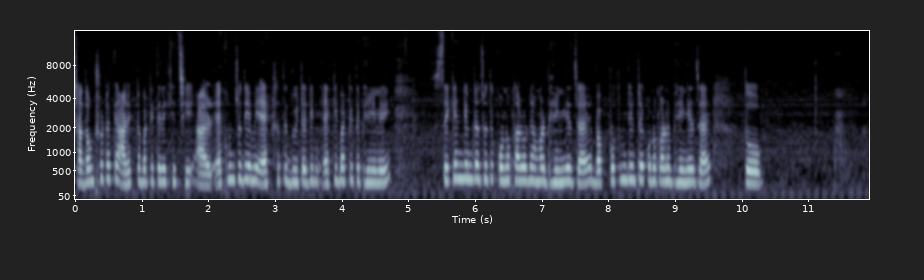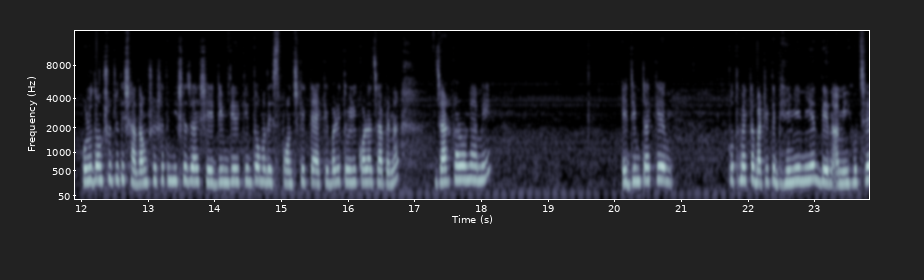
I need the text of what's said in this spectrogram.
সাদা অংশটাকে আরেকটা বাটিতে রেখেছি। আর এখন যদি আমি একসাথে দুইটা ডিম একই বাটিতে ভেঙে নিই সেকেন্ড ডিমটা যদি কোনো কারণে আমার ভেঙে যায় বা প্রথম ডিমটা কোনো কারণে ভেঙে যায়, তো হলুদ অংশ যদি সাদা অংশের সাথে মিশে যায়, সেই ডিম দিয়ে কিন্তু আমাদের স্পঞ্জ কেকটা একেবারেই তৈরি করা যাবে না। যার কারণে আমি এই ডিমটাকে প্রথমে একটা বাটিতে ভেঙে নিয়ে দেন আমি হচ্ছে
